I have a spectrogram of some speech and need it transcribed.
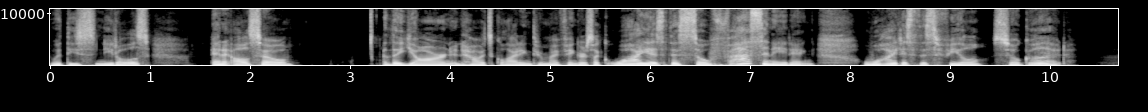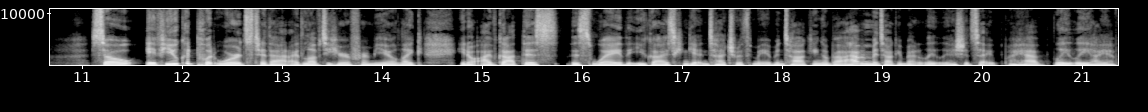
with these needles and also the yarn and how it's gliding through my fingers like why is this so fascinating why does this feel so good so if you could put words to that, I'd love to hear from you. Like, you know, I've got this this way that you guys can get in touch with me. I've been talking about I haven't been talking about it lately, I should say. I have lately I have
